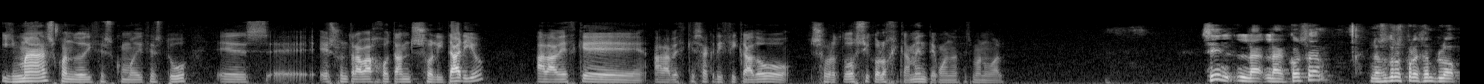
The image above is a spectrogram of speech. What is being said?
Y más cuando dices, como dices tú, es, eh, es un trabajo tan solitario a la vez que a la vez que sacrificado sobre todo psicológicamente cuando haces manual. Sí, la, cosa, nosotros por ejemplo,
